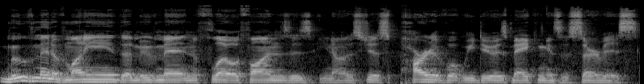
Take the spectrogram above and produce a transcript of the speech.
movement of money, the movement and the flow of funds is, you know, is just part of what we do as banking as a service.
